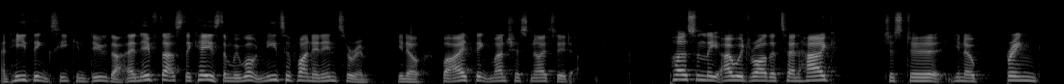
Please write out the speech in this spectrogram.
and he thinks he can do that. And if that's the case then we won't need to find an interim, you know. But I think Manchester United personally, I would rather Ten Hag just to, you know, bring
